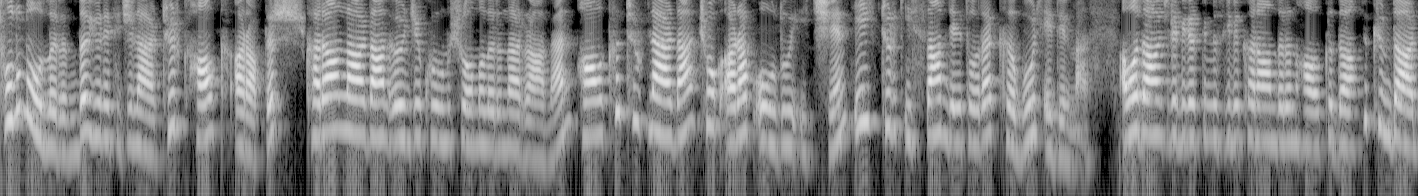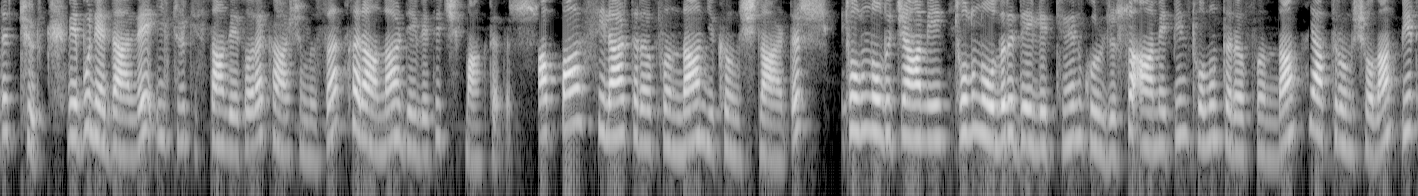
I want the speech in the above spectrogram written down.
Tolunoğullarında yöneticiler Türk, halk Arap'tır. Karahanlardan önce kurulmuş olmalarına rağmen halkı Türklerden çok Arap olduğu için ilk Türk İslam devleti olarak kabul edilmez. Ama daha önce de belirttiğimiz gibi Karahanların halkı da hükümdar da Türk ve bu nedenle ilk Türk İslam devleti olarak karşımıza Karahanlar devleti çıkmaktadır. Abbasiler tarafından yıkılmışlardır. Tolunoğlu Camii, Tolunoğulları Devleti'nin kurucusu Ahmet bin Tolun tarafından yaptırılmış olan bir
